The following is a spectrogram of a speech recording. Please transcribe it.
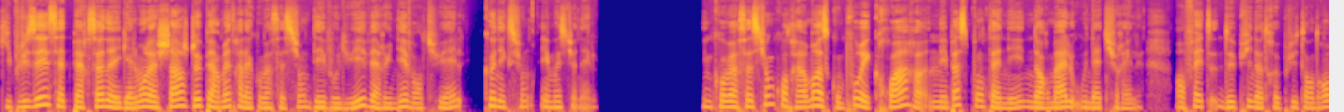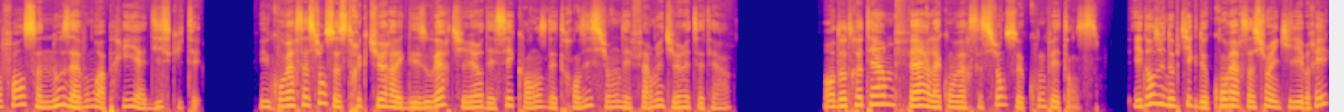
Qui plus est, cette personne a également la charge de permettre à la conversation d'évoluer vers une éventuelle connexion émotionnelle. Une conversation, contrairement à ce qu'on pourrait croire, n'est pas spontanée, normale ou naturelle. En fait, depuis notre plus tendre enfance, nous avons appris à discuter. Une conversation se structure avec des ouvertures, des séquences, des transitions, des fermetures, etc. En d'autres termes, faire la conversation se compétence. Et dans une optique de conversation équilibrée,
